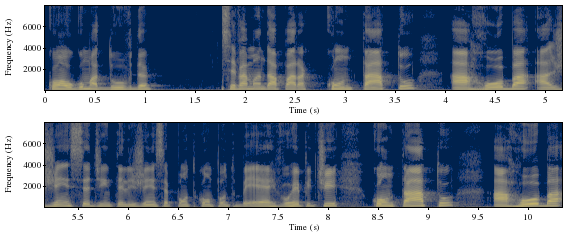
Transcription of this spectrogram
com alguma dúvida. Você vai mandar para contato arroba. Vou repetir, contato arroba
